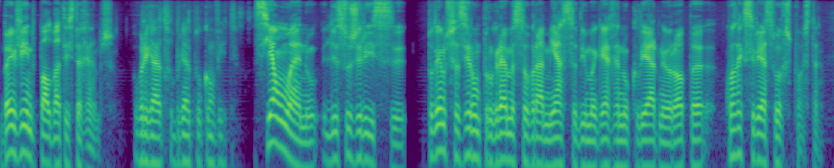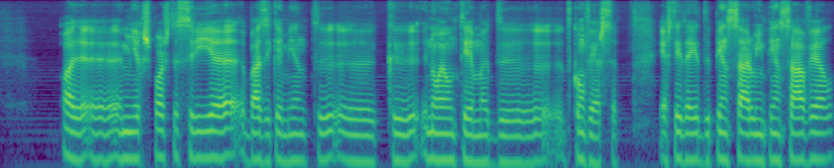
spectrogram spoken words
Bem-vindo, Paulo Batista Ramos. Obrigado, obrigado pelo convite. Se há um ano lhe sugerisse podemos fazer um programa sobre a ameaça de uma guerra nuclear na Europa, qual é que seria a sua resposta? Olha, a minha resposta seria basicamente uh, que não é um tema de, de, conversa. Esta ideia de pensar o impensável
